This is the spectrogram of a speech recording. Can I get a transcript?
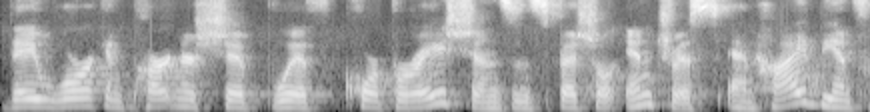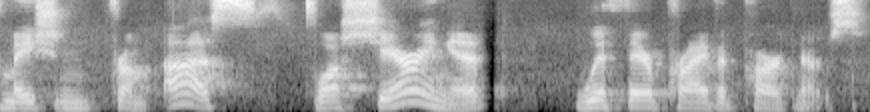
they work in partnership with corporations and special interests and hide the information from us while sharing it with their private partners.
